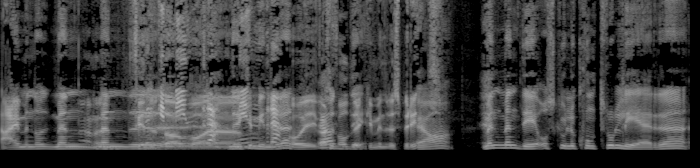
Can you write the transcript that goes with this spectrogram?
Nei, men, men, men, Finne ut av hva mindre, Drikke mindre. Og i hvert fall drikke mindre sprit. ja, men, men det å skulle kontrollere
